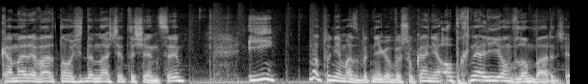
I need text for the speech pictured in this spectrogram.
kamerę wartą 17 tysięcy i no tu nie ma zbytniego wyszukania, opchnęli ją w Lombardzie.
